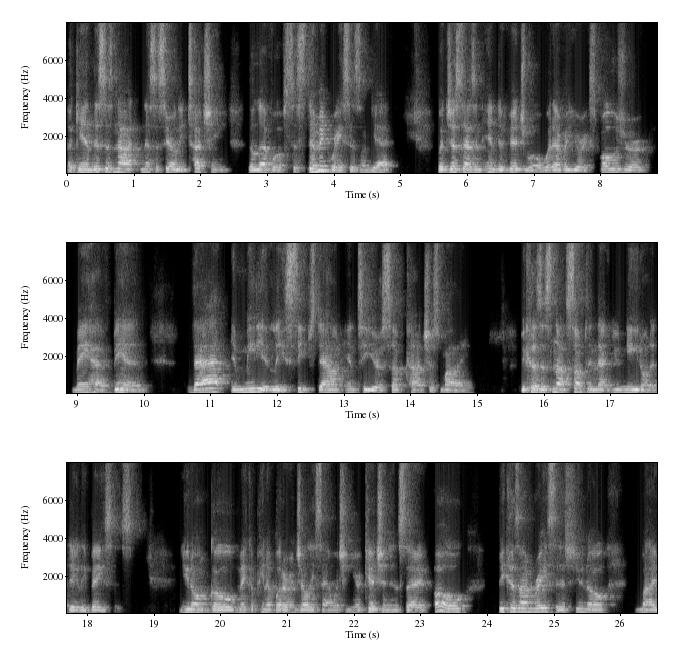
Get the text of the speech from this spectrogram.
Again, this is not necessarily touching the level of systemic racism yet, but just as an individual, whatever your exposure may have been, that immediately seeps down into your subconscious mind because it's not something that you need on a daily basis. You don't go make a peanut butter and jelly sandwich in your kitchen and say, oh, because I'm racist, you know, my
